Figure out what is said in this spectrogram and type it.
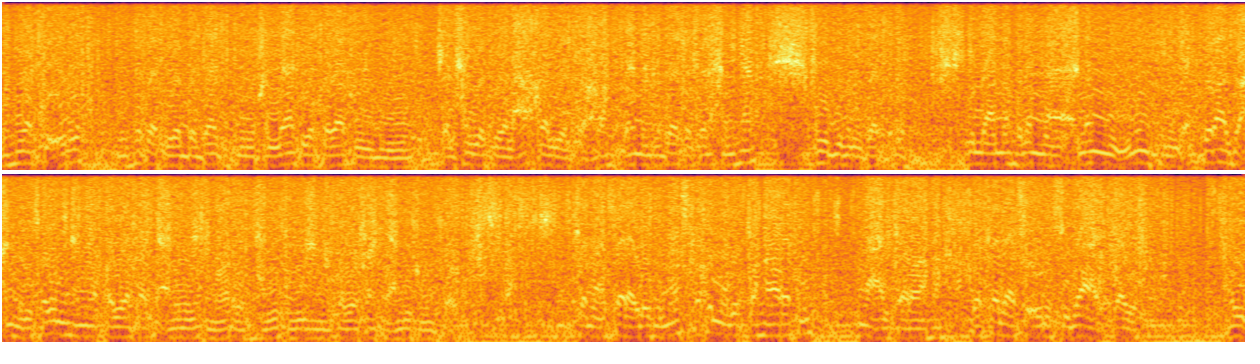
وهو سؤال الزبر والدجاج المخلات والثلاث كالحية والعقل والفأرة لأن النجاسة لحمها توجب نجاسته إلا أنه لما لم يمكن الاعتراض عنه لكونها من الطوافات عليهم ورد الحديث أنها من الطوافات عليكم كما أشار إليه الناس فقلنا بالطهارة مع الكراهة. وكذا سؤال سباع الطير أي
